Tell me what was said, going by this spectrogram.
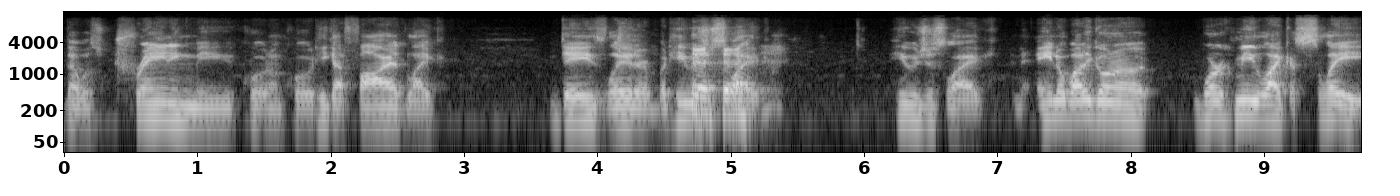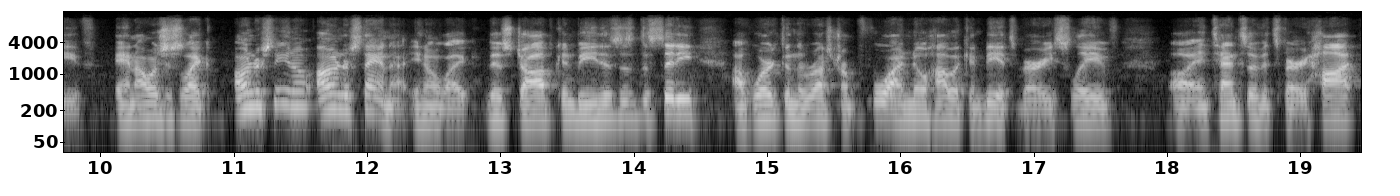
that was training me, quote unquote. He got fired like days later, but he was just like, he was just like, ain't nobody gonna work me like a slave. And I was just like, understand, you know, I understand that, you know, like this job can be. This is the city. I've worked in the restaurant before. I know how it can be. It's very slave uh, intensive. It's very hot.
